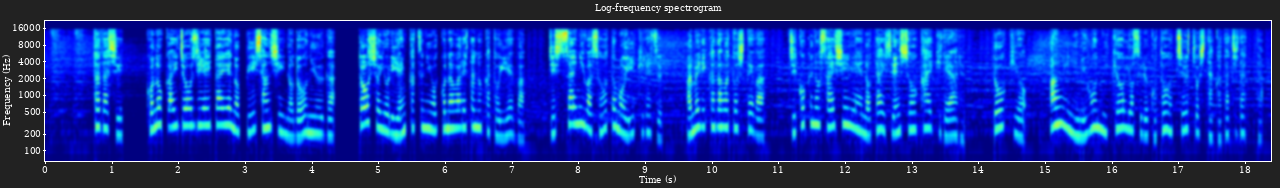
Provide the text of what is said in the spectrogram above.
ただし、この海上自衛隊への P3C の導入が当初より円滑に行われたのかといえば、実際にはそうとも言い切れず、アメリカ側としては、自国の最新鋭の対戦勝回帰である、同機を安易に日本に供与することを躊躇した形だった。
